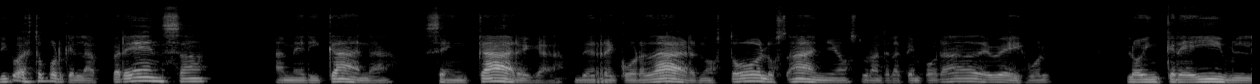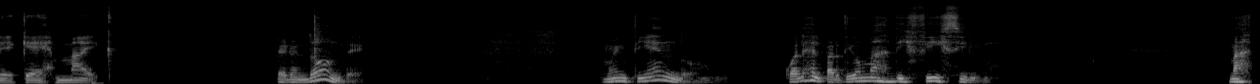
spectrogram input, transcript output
Digo esto porque la prensa americana se encarga de recordarnos todos los años durante la temporada de béisbol lo increíble que es Mike. ¿Pero en dónde? No entiendo. ¿Cuál es el partido más difícil, más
